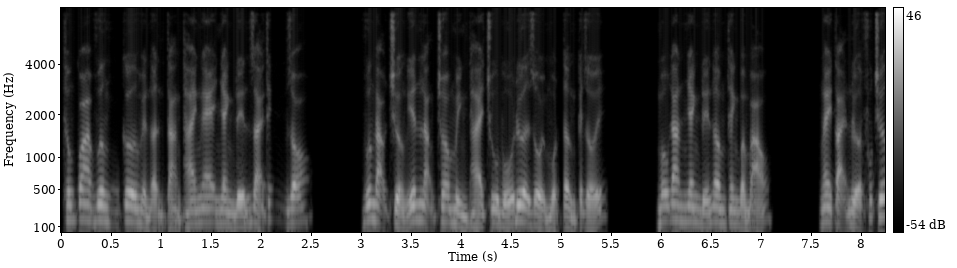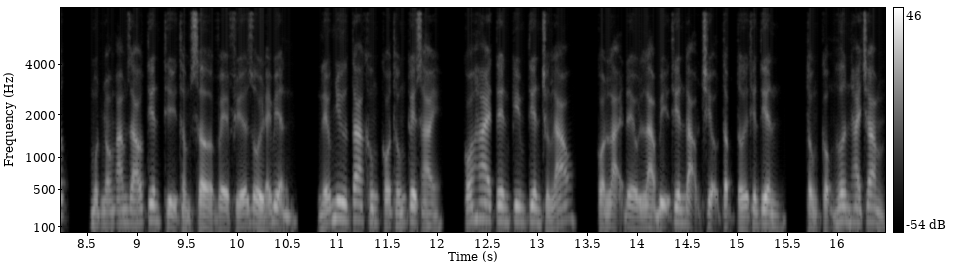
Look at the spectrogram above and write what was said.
thông qua vương cơ huyền ẩn tàng thai nghe nhanh đến giải thích rõ vương đạo trưởng yên lặng cho mình thai chu bố đưa rồi một tầng kết giới. Mẫu đan nhanh đến âm thanh bẩm báo. Ngay tại nửa phút trước, một nhóm ám giáo tiên thì thẩm sở về phía rồi đáy biển, nếu như ta không có thống kê sai, có hai tên kim tiên trưởng lão, còn lại đều là bị thiên đạo triệu tập tới thiên tiên, tổng cộng hơn hai trăm.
